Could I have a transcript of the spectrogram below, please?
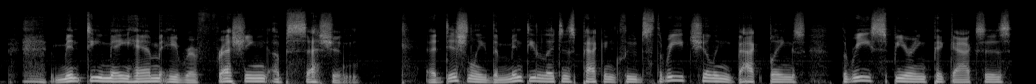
Minty Mayhem, a refreshing obsession. Additionally, the Minty Legends pack includes three chilling back blings, three spearmint pickaxes,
